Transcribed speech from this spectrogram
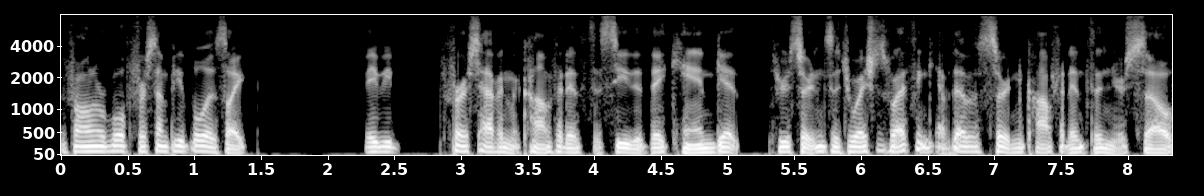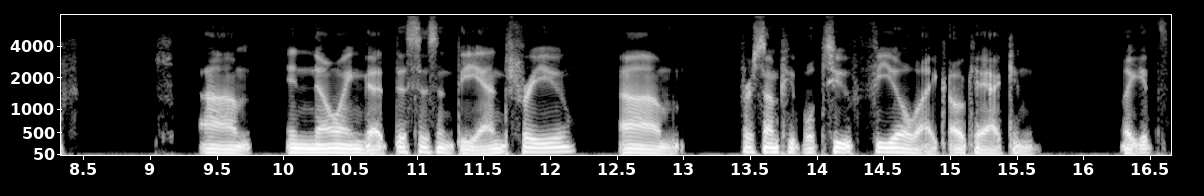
vulnerable for some people. Is like maybe first having the confidence to see that they can get through certain situations. But I think you have to have a certain confidence in yourself. Um, in knowing that this isn't the end for you. Um, for some people to feel like, okay, I can, like it's,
